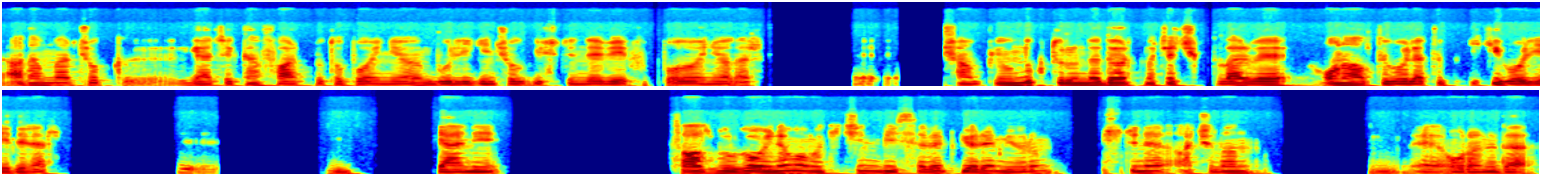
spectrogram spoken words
adamlar çok e, gerçekten farklı top oynuyor. Bu ligin çok üstünde bir futbol oynuyorlar. Şampiyonluk turunda 4 maça çıktılar ve 16 gol atıp 2 gol yediler. E, Yani Salzburg'a oynamamak için bir sebep göremiyorum. Üstüne açılan e, oranı da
